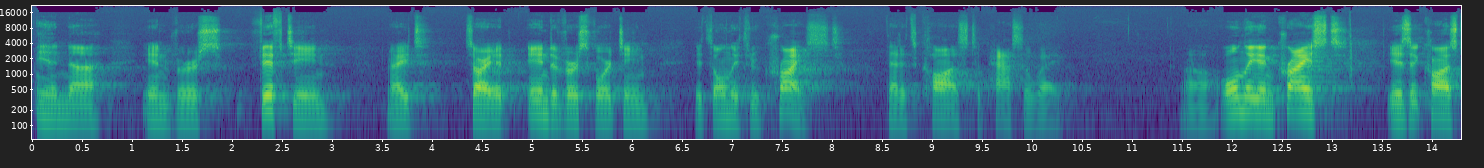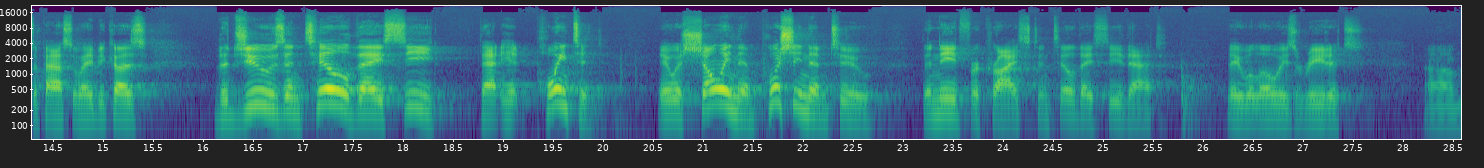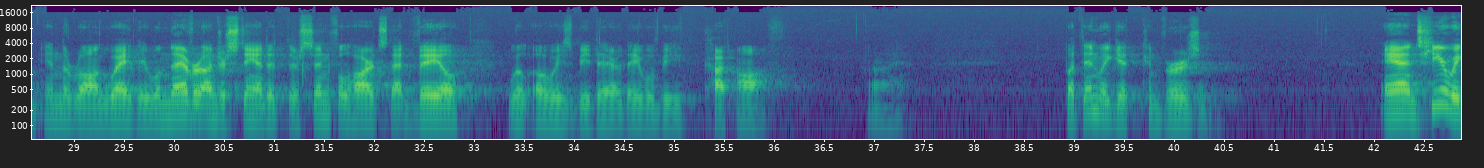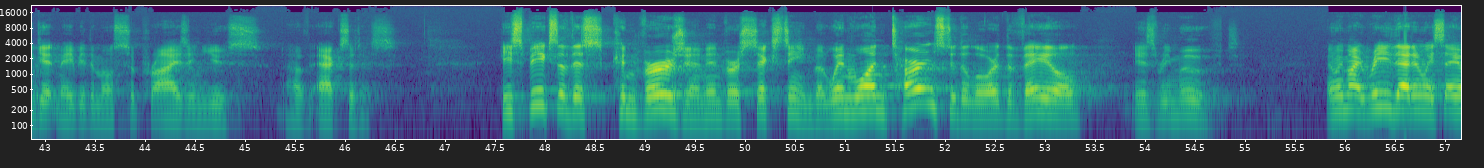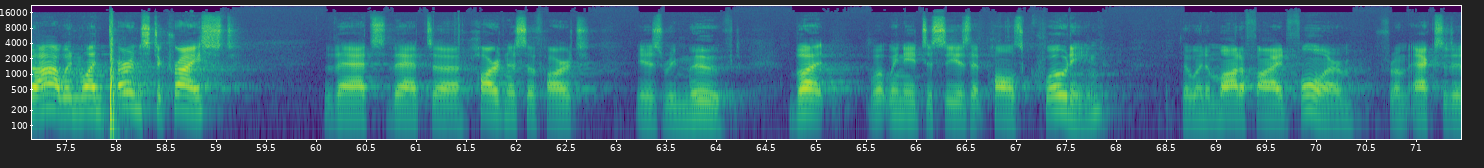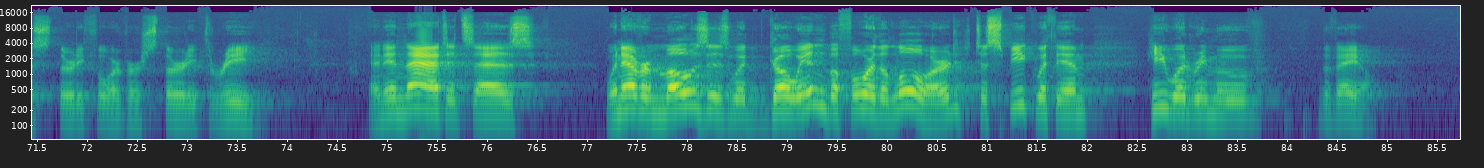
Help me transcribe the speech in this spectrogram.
in, uh, in verse 15, right? Sorry, at end of verse 14. It's only through Christ that it's caused to pass away. Uh, only in Christ is it caused to pass away because the Jews, until they see that it pointed It was showing them, pushing them to the need for Christ. Until they see that, they will always read it um, in the wrong way. They will never understand it. Their sinful hearts, that veil will always be there. They will be cut off. All right. But then we get conversion. And here we get maybe the most surprising use of Exodus. He speaks of this conversion in verse 16, but when one turns to the Lord, the veil is removed. And we might read that and we say, ah, when one turns to Christ, that, that uh, hardness of heart is removed. But what we need to see is that Paul's quoting, though in a modified form, from Exodus 34, verse 33. And in that it says, whenever Moses would go in before the Lord to speak with him, he would remove the veil.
